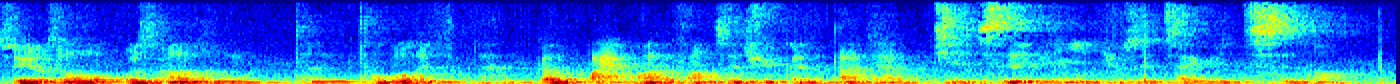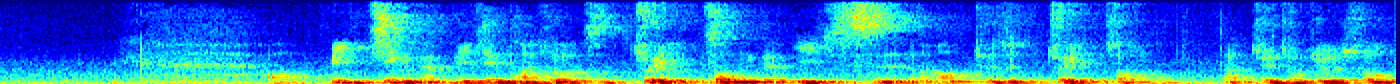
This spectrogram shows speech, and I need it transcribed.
所以有时候我为什么要很很透过很很更白话的方式去跟大家解释原因，就是在于此哈。好，毕竟呢，毕竟他说是最终的意思了哈，就是最终。但最终就是说，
